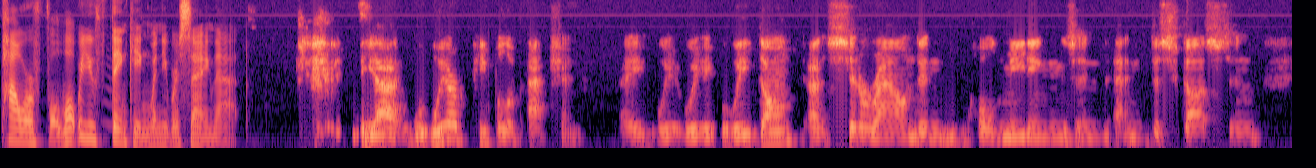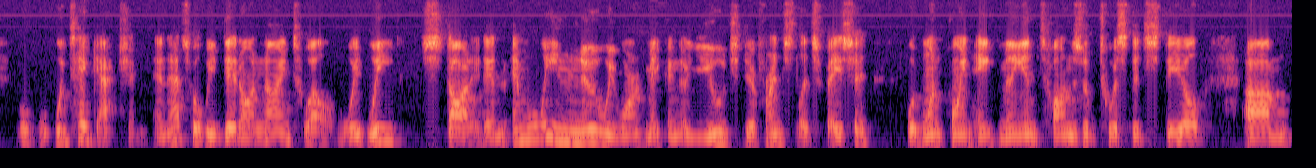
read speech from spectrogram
powerful. What were you thinking when you were saying that? Yeah, we are people of action, right? We we we don't uh, sit around and hold meetings and and discuss and we take action, and that's what we did on 9/12. We we started, and and we knew we weren't making a huge difference. Let's face it, with 1.8 million tons of twisted steel. Um,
